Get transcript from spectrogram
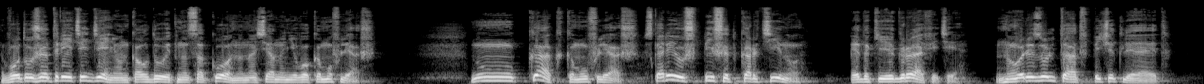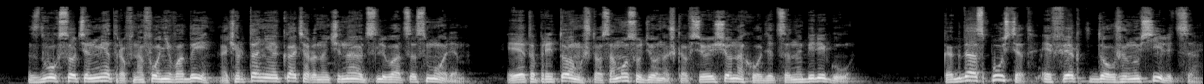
Вот уже третий день он колдует над Садко, нанося на него камуфляж. Ну, как камуфляж? Скорее уж пишет картину. Эдакие граффити. Но результат впечатляет. С двух сотен метров на фоне воды очертания катера начинают сливаться с морем. И это при том, что само суденышко все еще находится на берегу. Когда спустят, эффект должен усилиться.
